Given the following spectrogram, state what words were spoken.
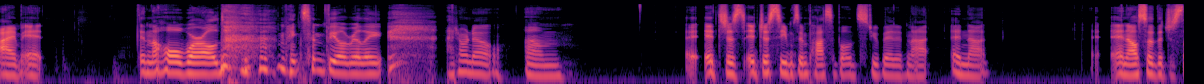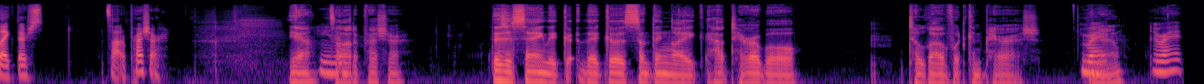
I'm it in the whole world makes him feel really I don't know. Um it's just it just seems impossible and stupid and not and not and also that just like there's it's a lot of pressure. Yeah, You it's know? a lot of pressure. There's a saying that that goes something like, "How terrible to love what can perish." you Right. know? Right.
